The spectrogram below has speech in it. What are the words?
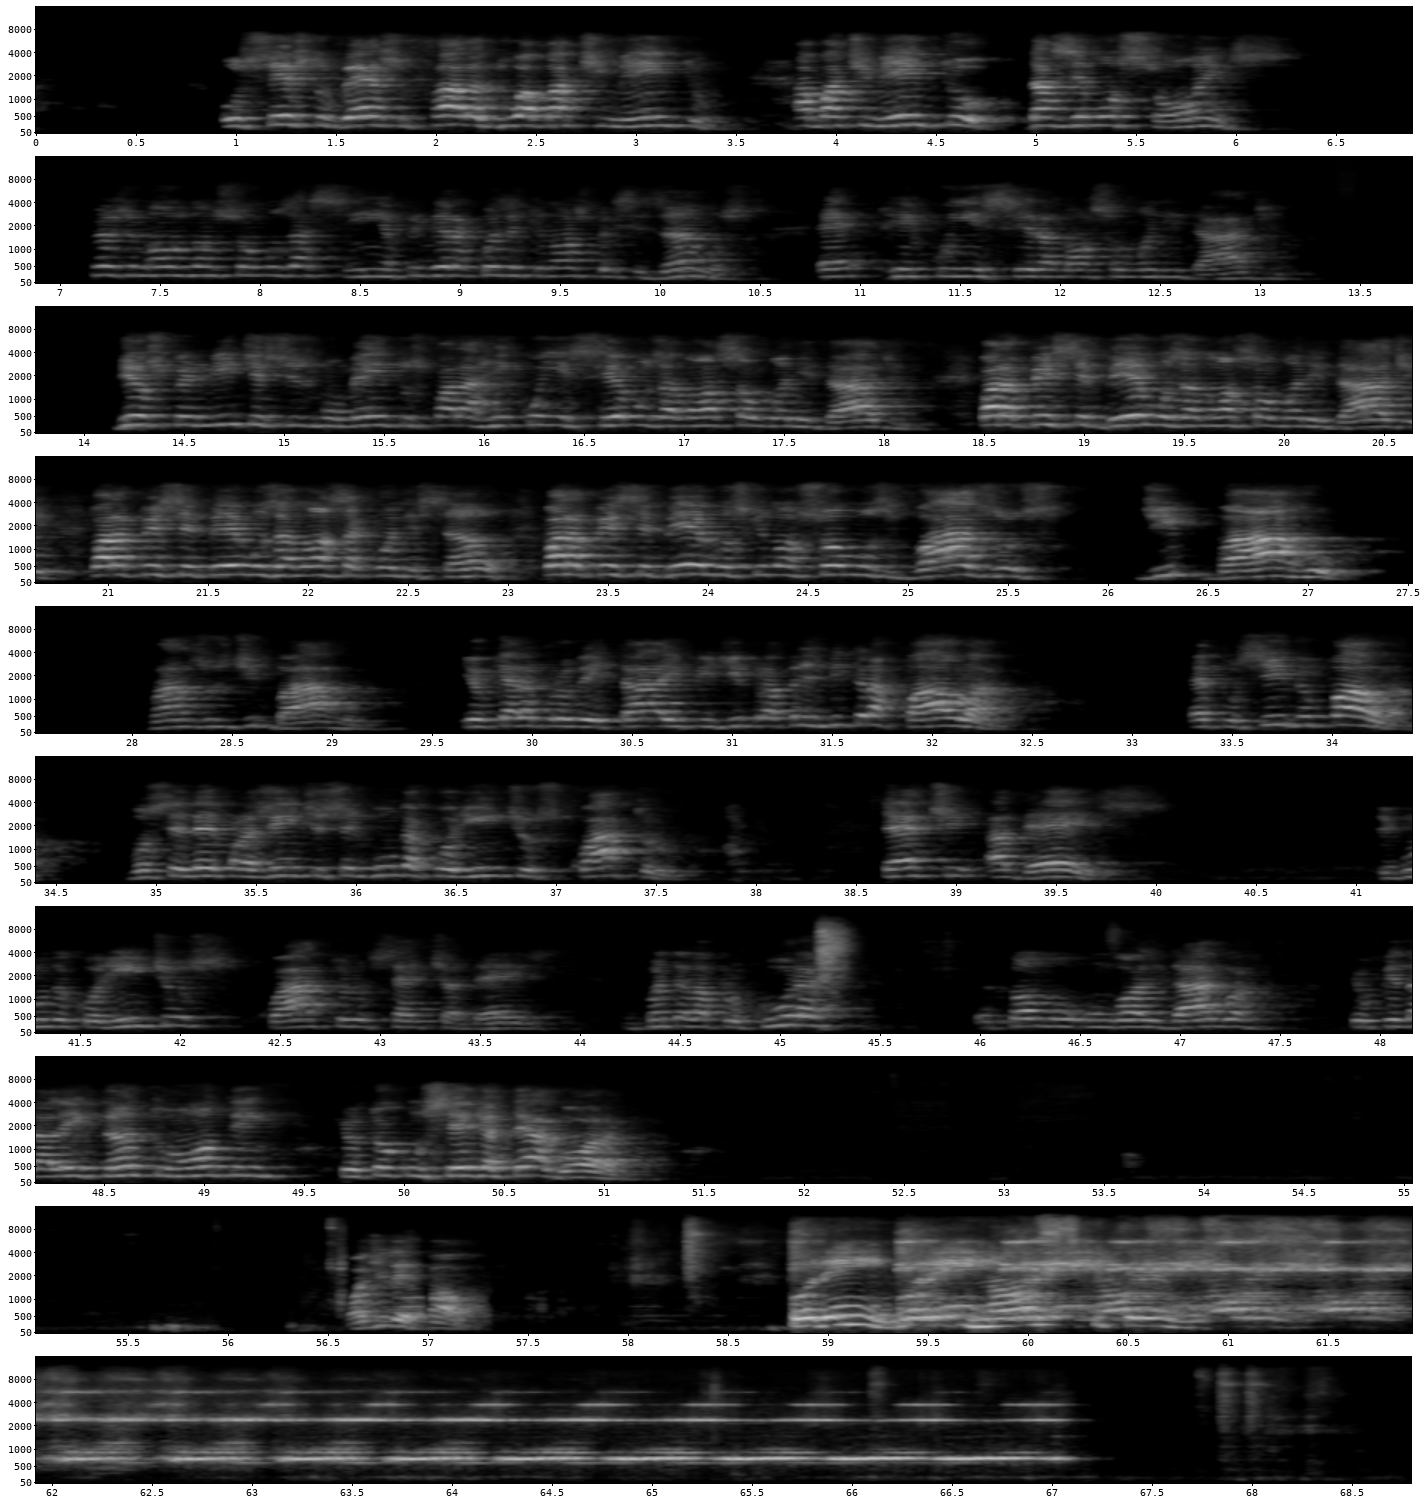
O sexto verso fala do abatimento abatimento das emoções. Meus irmãos, nós somos assim. A primeira coisa que nós precisamos é reconhecer a nossa humanidade. Deus permite esses momentos para reconhecermos a nossa humanidade, para percebermos a nossa humanidade, para percebermos a nossa condição, para percebermos que nós somos vasos de barro. Vasos de barro. Eu quero aproveitar e pedir para a presbítera Paula. É possível, Paula? Você lê para a gente 2 Coríntios 4, 7 a 10. 2 Coríntios 4, 7 a 10. Enquanto ela procura, eu tomo um gole d'água. Eu pedalei tanto ontem que eu estou com sede até agora. Pode ler, Paulo. Porém, Porém nós que temos.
